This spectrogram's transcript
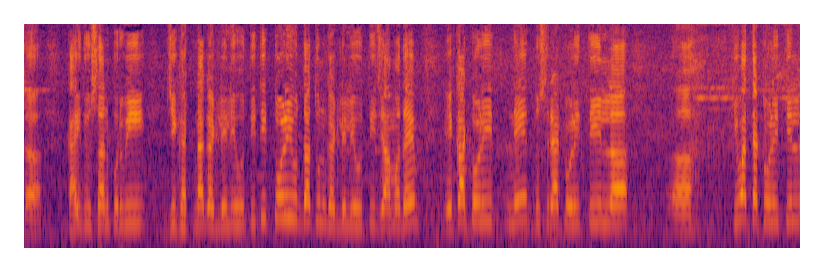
तर काही दिवसांपूर्वी जी घटना घडलेली होती ती टोळी युद्धातून घडलेली होती ज्यामध्ये एका टोळीने दुसऱ्या टोळीतील किंवा त्या टोळीतील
